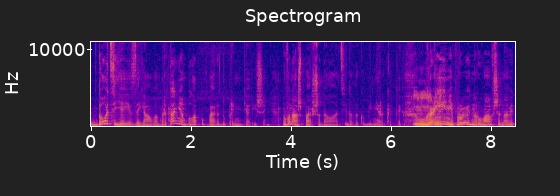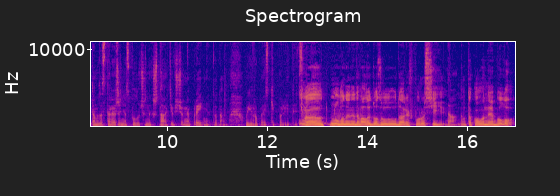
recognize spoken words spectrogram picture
до цієї заяви Британія була попереду прийняття рішень. Ну вона ж перша дала ці далекобійні ракети Ну, Україні, проігнорувавши навіть там застереження Сполучених Штатів, що не прийнято там у європейській політиці. Е, ну, вони не давали дозволу ударів по Росії. Так. Ну, Такого не було.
